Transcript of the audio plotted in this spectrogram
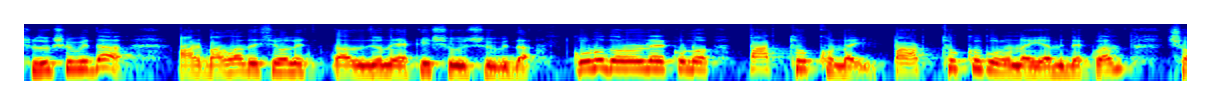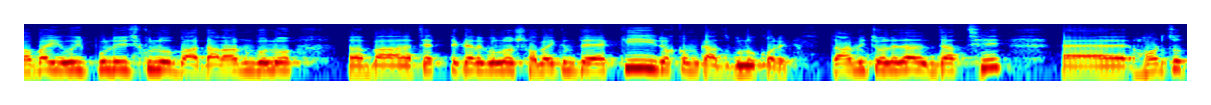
সুযোগ সুবিধা, আর বাংলাদেশি হলে তাদের জন্য একই সুযোগ সুবিধা। কোনো ধরনের কোনো পার্থক্য নাই, পার্থক্য কোনো নাই, আমি দেখলাম। সবাই ওই পুলিশগুলো বা দালানগুলো বা চেট্টেকারগুলো সবাই কিন্তু একই রকম কাজগুলো করে। তো আমি চলে যাচ্ছি হরজত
